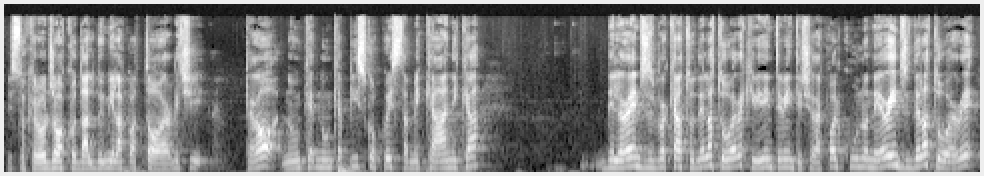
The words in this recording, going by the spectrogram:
Visto che lo gioco dal 2014. Però non, non capisco questa meccanica del range sbloccato della torre, che evidentemente c'era qualcuno nel range della torre.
